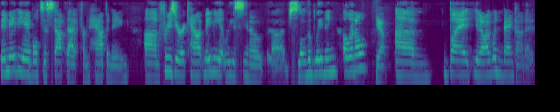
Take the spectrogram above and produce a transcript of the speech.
They may be able to stop that from happening. Um, freeze your account maybe at least you know uh, slow the bleeding a little. Yeah. Um, but you know i wouldn't bank on it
